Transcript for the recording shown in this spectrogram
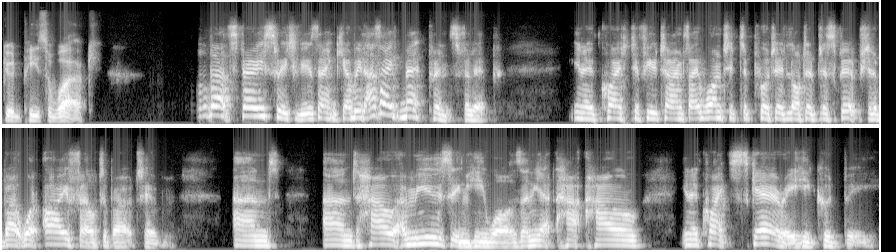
good piece of work. Well, that's very sweet of you. Thank you. I mean, as I'd met Prince Philip, you know, quite a few times, I wanted to put a lot of description about what I felt about him and and how amusing he was, and yet how, how you know, quite scary he could be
